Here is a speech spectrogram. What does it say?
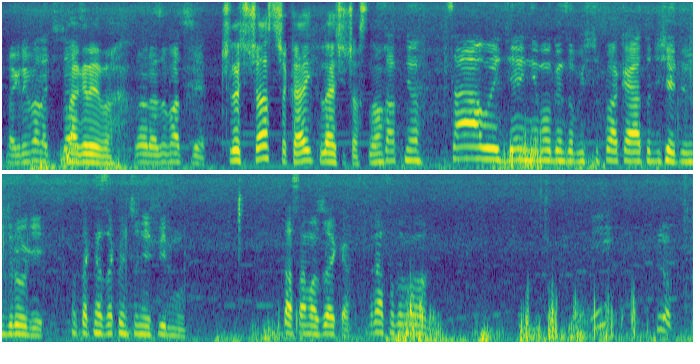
Nagrywa leci czas? Nagrywa. Dobra, zobaczcie. Czy leci czas? Czekaj, leci czas, no. Ostatnio cały dzień nie mogłem zrobić szczupaka, a to dzisiaj to już drugi. No tak na zakończenie filmu. Ta sama rzeka. Wraca do wody. I lub.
